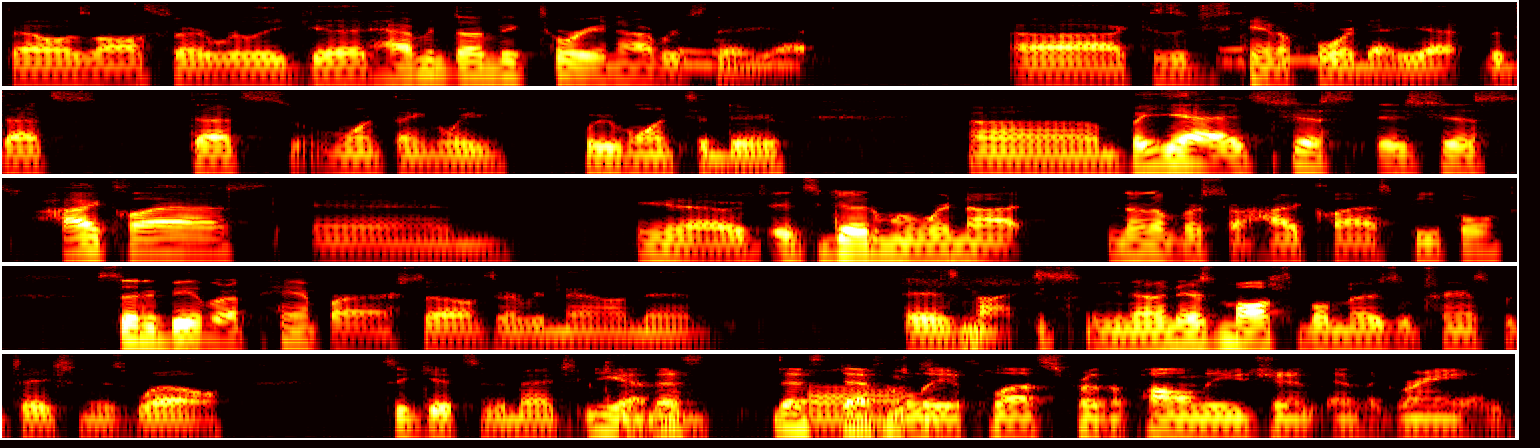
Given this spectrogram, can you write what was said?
That was also really good. Haven't done Victoria and Albert's there yet because I just can't afford that yet. But that's that's one thing we we want to do. Um, but yeah, it's just it's just high class, and you know it's good when we're not. None of us are high class people, so to be able to pamper ourselves every now and then is nice. You know, and there's multiple modes of transportation as well to get to the Magic Yeah, Kingdom. that's that's Um, definitely a plus for the Polynesian and the Grand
